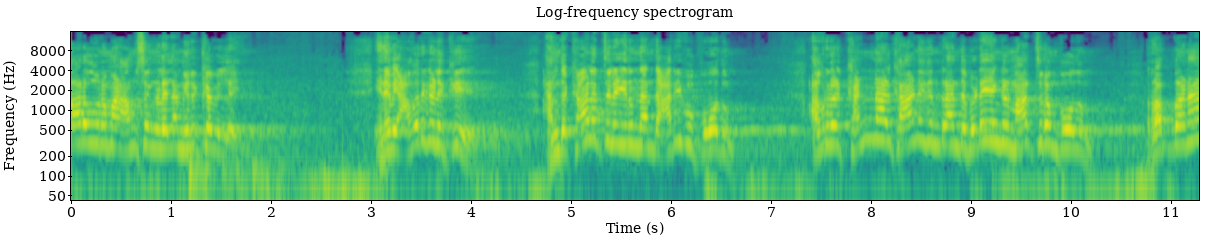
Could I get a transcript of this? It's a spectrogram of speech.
பாரதூரமான அம்சங்கள் எல்லாம் இருக்கவில்லை. எனவே அவர்களுக்கு அந்த காலத்தில் இருந்த அந்த அறிவு போதும். அவர்கள் கண்ணால் காணுகின்ற அந்த விடயங்கள் மாத்திரம் போதும். ரப்பனா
